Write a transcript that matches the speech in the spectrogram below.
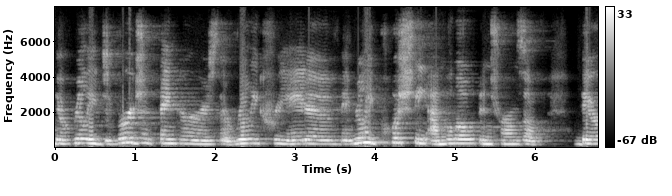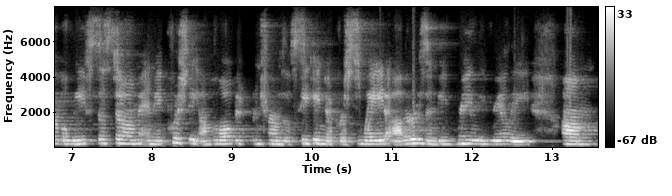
they're really divergent thinkers. They're really creative. They really push the envelope in terms of their belief system and they push the envelope in terms of seeking to persuade others and be really, really um,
